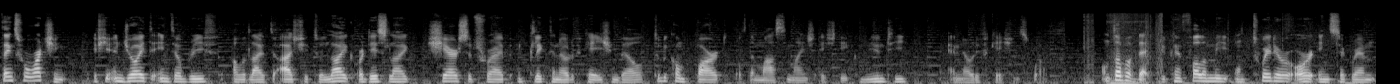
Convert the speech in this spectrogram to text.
Thanks for watching. If you enjoyed the Intel brief, I would like to ask you to like or dislike, share, subscribe and click the notification bell to become part of the Masterminds HD community and notification squad. On top of that, you can follow me on Twitter or Instagram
